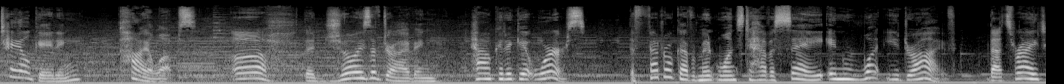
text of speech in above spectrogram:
tailgating, pileups. Ugh, the joys of driving. How could it get worse? The federal government wants to have a say in what you drive. That's right.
